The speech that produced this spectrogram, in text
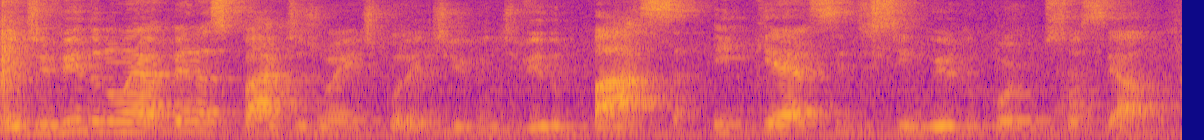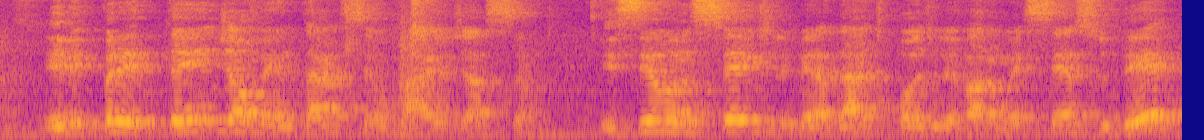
O indivíduo não é apenas parte de um ente coletivo, o indivíduo passa e quer se distinguir do corpo social. Ele pretende aumentar seu raio de ação. E seu anseio de liberdade pode levar a um excesso de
